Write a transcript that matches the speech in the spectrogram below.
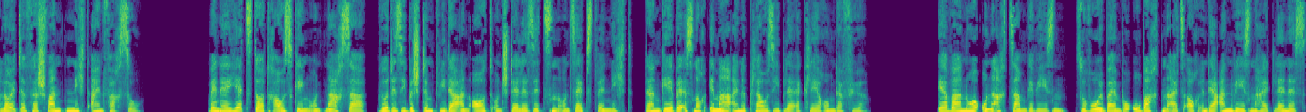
Leute verschwanden nicht einfach so. Wenn er jetzt dort rausging und nachsah, würde sie bestimmt wieder an Ort und Stelle sitzen und selbst wenn nicht, dann gäbe es noch immer eine plausible Erklärung dafür. Er war nur unachtsam gewesen, sowohl beim Beobachten als auch in der Anwesenheit Lennes,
